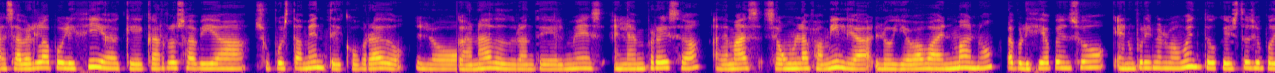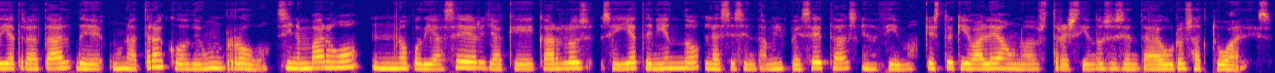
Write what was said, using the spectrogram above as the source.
Al saber la policía que Carlos había supuestamente cobrado lo ganado durante el mes en la empresa, además, según la familia lo llevaba en mano, la policía pensó en un primer momento que esto se podía tratar de un atraco, de un robo. Sin embargo, no podía ser, ya que Carlos seguía teniendo las 60.000 pesetas encima, que esto equivale a unos 360 euros actuales.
